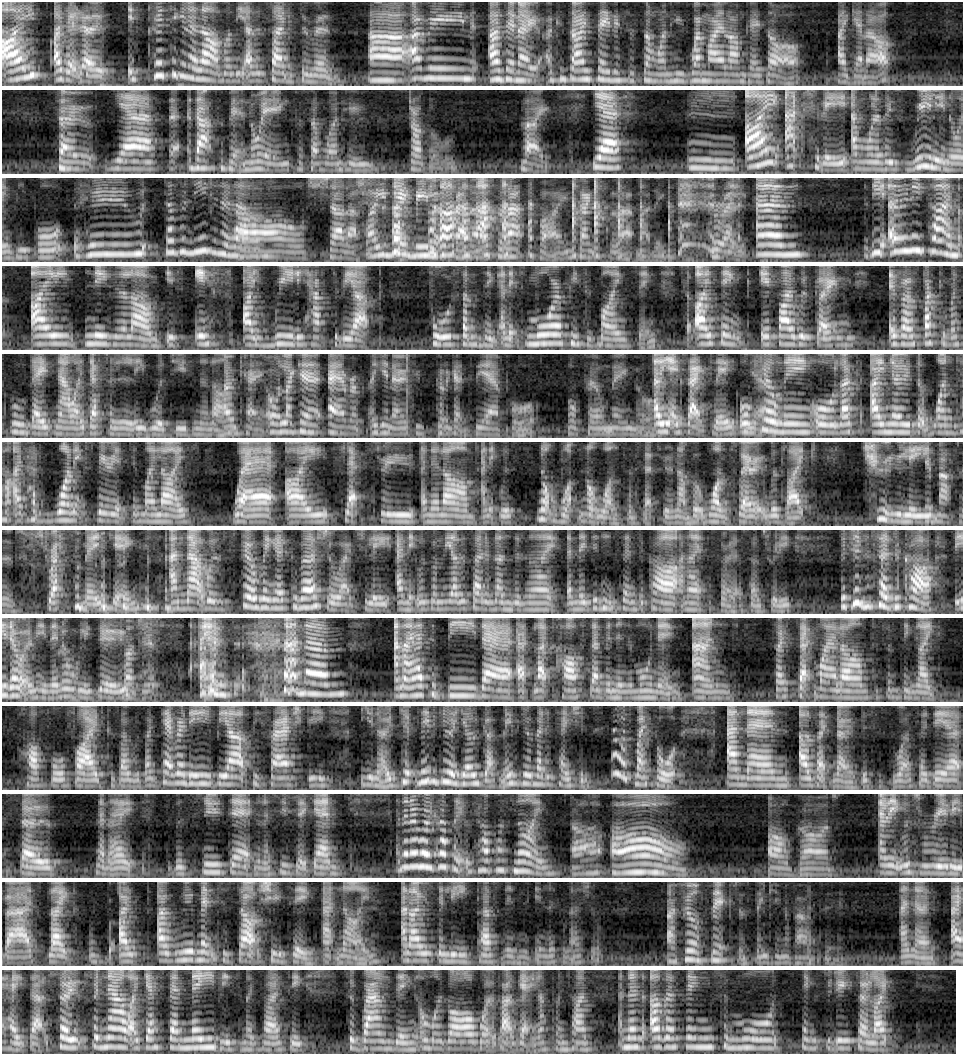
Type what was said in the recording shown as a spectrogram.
I, I don't know, is putting an alarm on the other side of the room." Uh, I mean, I don't know, because I say this as someone who's when my alarm goes off, I get up. So yeah, th- that's a bit annoying for someone who struggles. Like yeah, Mm, I actually am one of those really annoying people who doesn't need an alarm. Oh, shut up. Well, you've made me look better, so that's fine. Thanks for that, Maddy. Great. Um, the only time I need an alarm is if I really have to be up for something and it's more a peace of mind thing. So I think if I was going if I was back in my school days now, I definitely would use an alarm. Okay, or like a air, you know, if you've got to get to the airport or filming or oh yeah exactly or yeah. filming or like i know that one time i've had one experience in my life where i slept through an alarm and it was not what not once i've slept through an alarm but once where it was like truly it mattered stress making and that was filming a commercial actually and it was on the other side of london and i and they didn't send a car and i sorry that sounds really they didn't send a car but you know what i mean they normally do budget and and um and I had to be there at like half seven in the morning, and so I set my alarm for something like half four five because I was like, get ready, be up, be fresh, be you know, do, maybe do a yoga, maybe do a meditation. That was my thought, and then I was like, no, this is the worst idea. So then I was snoozed it, and then I snoozed it again, and then I woke up and it was half past nine. Oh, oh, oh, God and it was really bad. Like I, I we were meant to start shooting at nine, and I was the lead person in in the commercial. I feel sick just thinking about it. I know. I hate that. So for now, I guess there may be some anxiety surrounding. Oh my god, what about getting up on time? And there's other things, some more things to do. So like,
